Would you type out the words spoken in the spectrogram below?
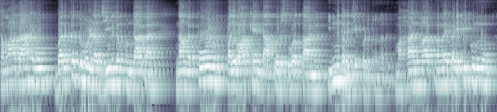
സമാധാനവും ബർക്കത്തുമുള്ള ജീവിതം ഉണ്ടാകാൻ നാം എപ്പോഴും പതിവാക്കേണ്ട ഒരു സൂറത്താണ് ഇന്ന് പരിചയപ്പെടുത്തുന്നത്. മഹാന്മാർ നമ്മെ പഠിപ്പിക്കുന്നു.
